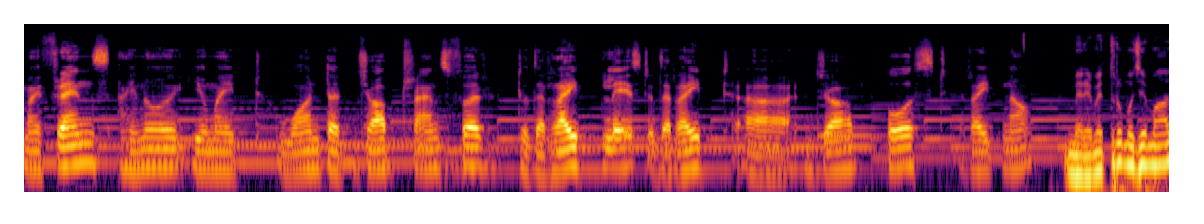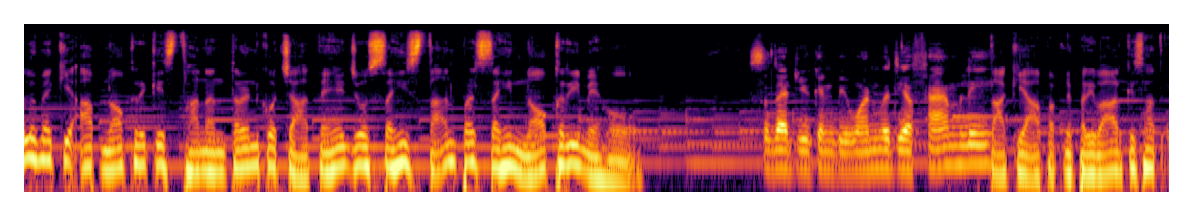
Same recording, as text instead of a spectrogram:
My friends, I know you might want a job transfer to the right place, to the right uh, job post right now. मेरे मित्रों मुझे मालूम है कि आप नौकरी के स्थानांतरण को चाहते हैं जो सही स्थान पर सही नौकरी में हो so that you can be one with your family ताकि आप अपने परिवार के साथ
